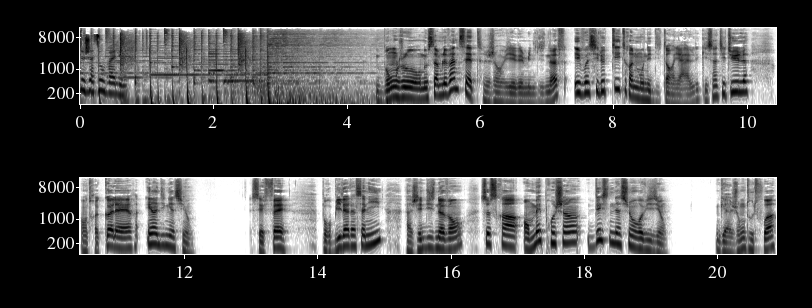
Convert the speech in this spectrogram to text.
de Jason. Bonjour, nous sommes le 27 janvier 2019 et voici le titre de mon éditorial qui s'intitule Entre colère et indignation. C'est fait. Pour Bilal Hassani, âgé de 19 ans, ce sera en mai prochain Destination Eurovision. Gageons toutefois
